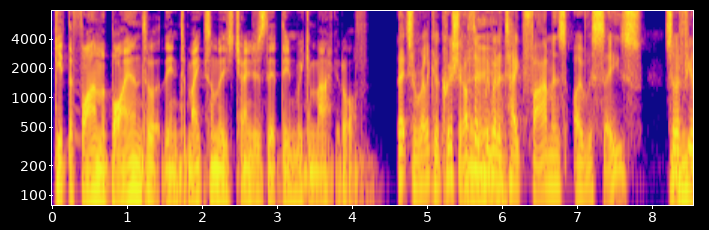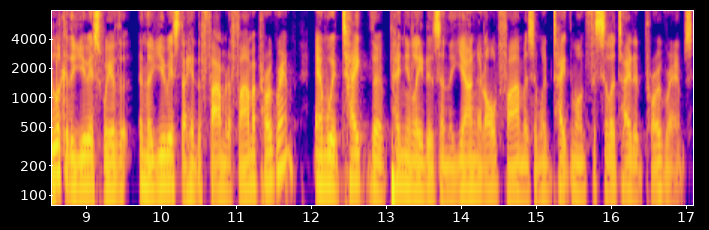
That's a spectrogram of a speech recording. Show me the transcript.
get the farmer buy into it then to make some of these changes that then we can market off? That's a really good question. I think we've got to take farmers overseas. So if you mm-hmm. look at the US, we have the, in the US they had the farmer to farmer program, and we'd take the opinion leaders and the young and old farmers, and we'd take them on facilitated programs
